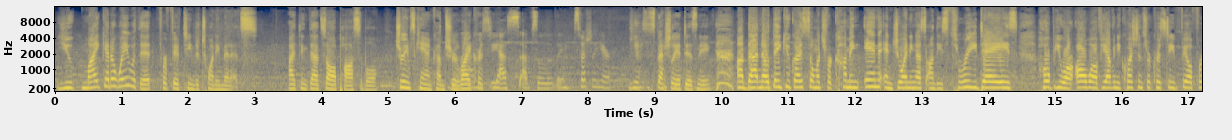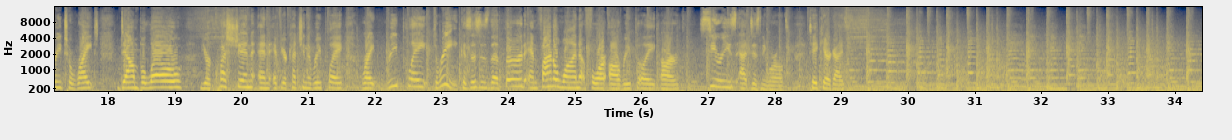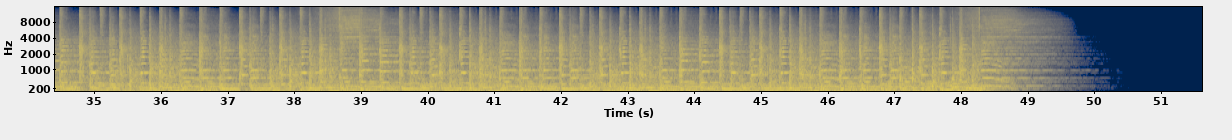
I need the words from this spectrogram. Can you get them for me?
you might get away with it for 15 to 20 minutes. I think that's all possible. Dreams can come true, They right, can. Christy? Yes, absolutely. Especially here. Yes, especially at Disney. On that note, thank you guys so much for coming in and joining us on these three days. Hope you are all well. If you have any questions for Christy, feel free to write down below your question. And if you're catching the replay, write replay three because this is the third and final one for our replay, our series at Disney World. Take care, guys.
